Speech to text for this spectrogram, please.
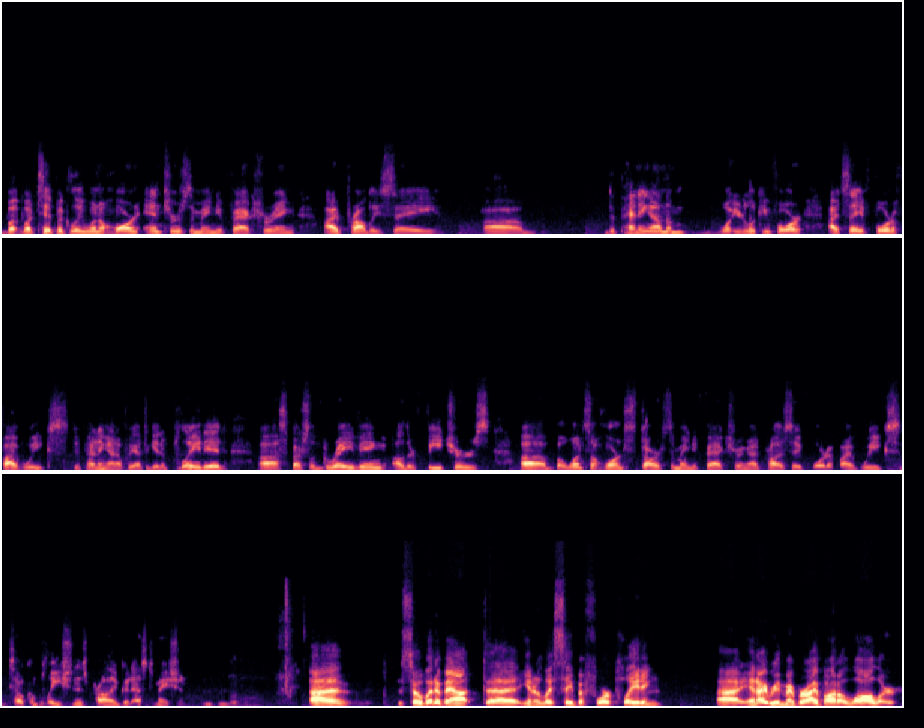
but but typically, when a horn enters the manufacturing, I'd probably say, uh, depending on the what you're looking for, I'd say four to five weeks, depending on if we have to get it plated, uh, special engraving, other features. Uh, but once a horn starts the manufacturing, I'd probably say four to five weeks until completion is probably a good estimation. Mm-hmm. Uh, so what about uh, you know, let's say before plating? Uh, and I remember I bought a Lawler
